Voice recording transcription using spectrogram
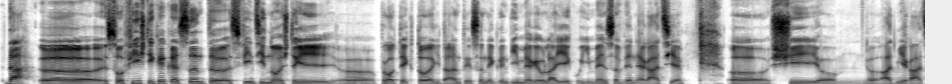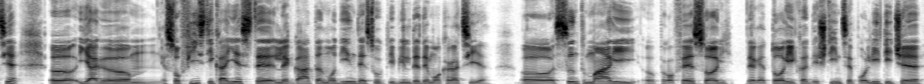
Da, uh, sofiștii cred că sunt uh, sfinții noștri uh, protectori, da? trebuie să ne gândim mereu la ei cu imensă venerație și admirație, iar sofistica este legată în mod indestructibil de democrație. Sunt mari profesori de retorică, de științe politice,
